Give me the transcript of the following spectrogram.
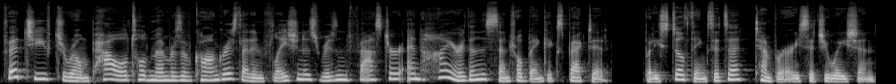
Fed Chief Jerome Powell told members of Congress that inflation has risen faster and higher than the central bank expected, but he still thinks it's a temporary situation.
